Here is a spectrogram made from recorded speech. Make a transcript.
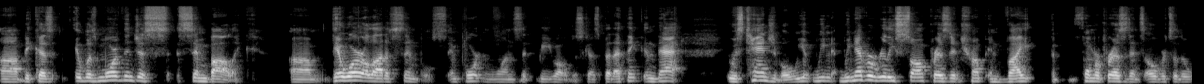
uh, because it was more than just symbolic. Um, there were a lot of symbols, important ones that we all discussed, but I think in that it was tangible. We, we, we never really saw President Trump invite the former presidents over to the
